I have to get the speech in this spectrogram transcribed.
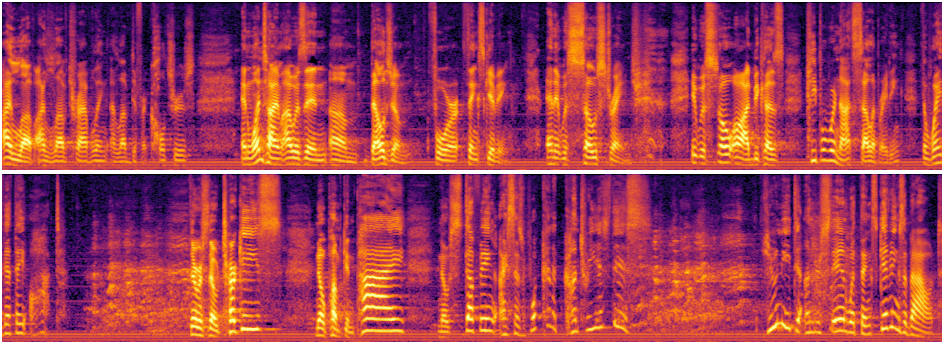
I love, I love traveling. I love different cultures. And one time I was in um, Belgium for Thanksgiving, and it was so strange. It was so odd because people were not celebrating the way that they ought. There was no turkeys, no pumpkin pie, no stuffing. I says, "What kind of country is this?" You need to understand what Thanksgiving's about.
